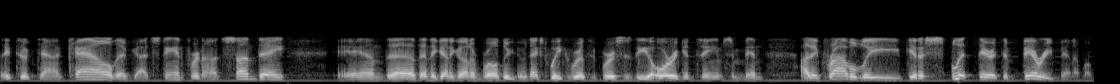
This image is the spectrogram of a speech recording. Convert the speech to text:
They took down Cal. They've got Stanford on Sunday. And uh, then they got to go on the road next week versus the Oregon teams. And I think probably get a split there at the very minimum.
